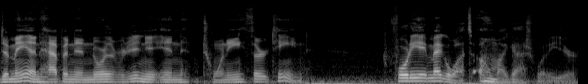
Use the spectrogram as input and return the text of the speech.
demand happened in northern virginia in 2013 48 megawatts. Oh my gosh what a year.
